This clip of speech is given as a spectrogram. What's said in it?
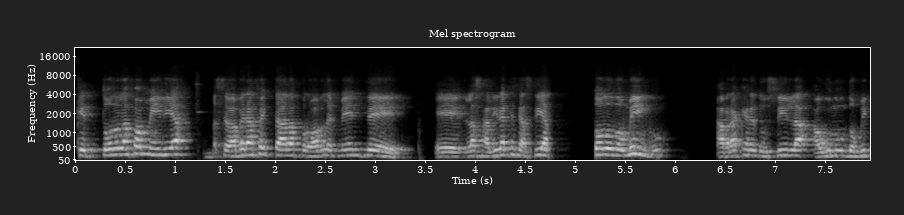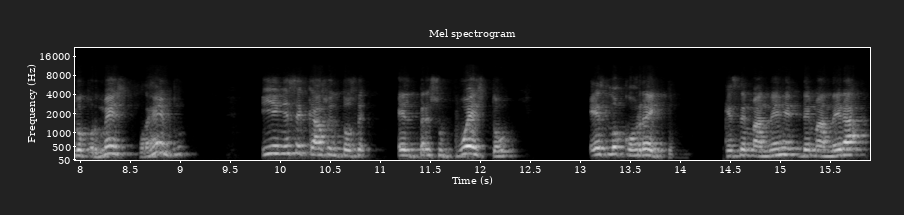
que toda la familia se va a ver afectada. Probablemente eh, la salida que se hacía todo domingo, habrá que reducirla a uno un domingo por mes, por ejemplo. Y en ese caso, entonces, el presupuesto es lo correcto, que se maneje de manera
